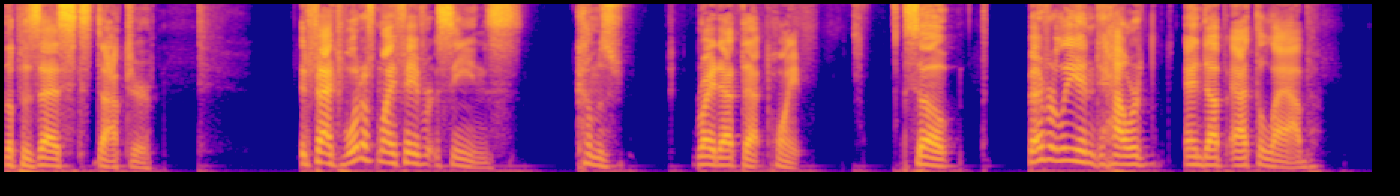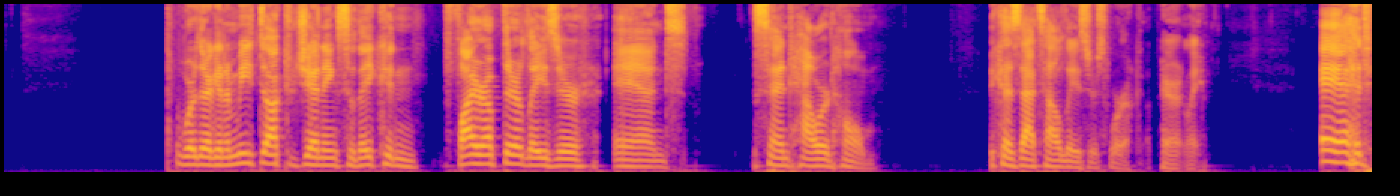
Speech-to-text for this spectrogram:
the possessed doctor. In fact, one of my favorite scenes comes right at that point. So, Beverly and Howard end up at the lab where they're going to meet Dr. Jennings so they can fire up their laser and send Howard home because that's how lasers work apparently. And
